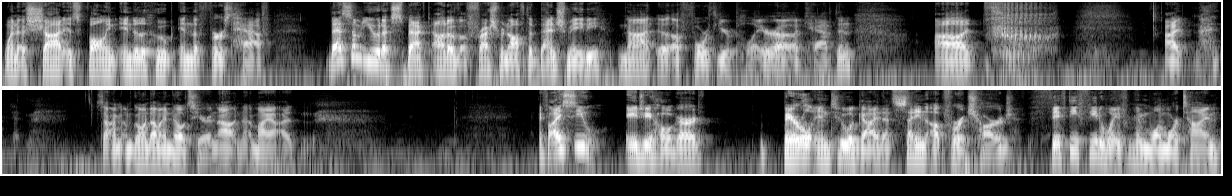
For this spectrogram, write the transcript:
when a shot is falling into the hoop in the first half. That's something you would expect out of a freshman off the bench, maybe not a fourth year player, a, captain. Uh, I so I'm, I'm, going down my notes here and now my. I, if I see AJ Hoggard barrel into a guy that's setting up for a charge 50 feet away from him one more time,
